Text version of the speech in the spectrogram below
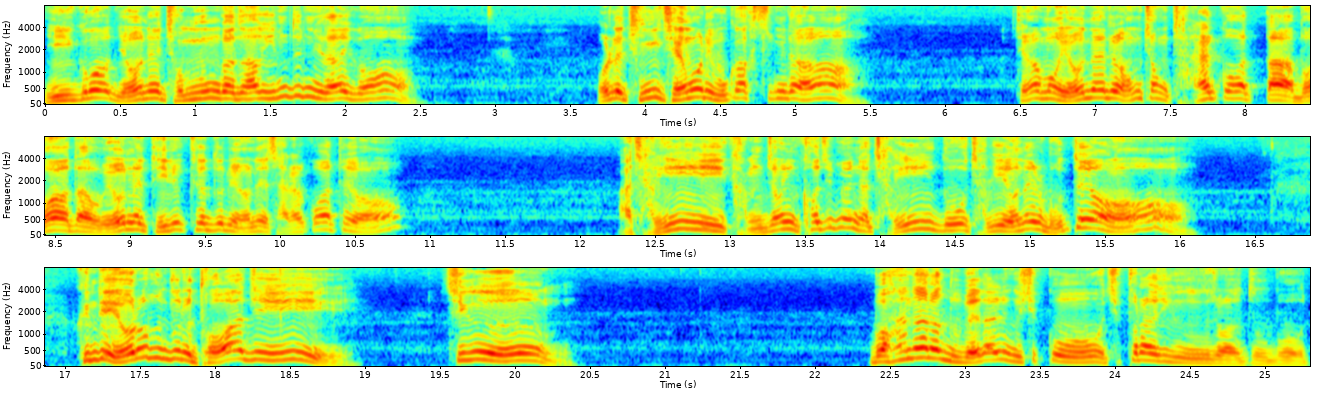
이거 연애 전문가도 하기 힘듭니다 이거. 원래 중이 제 머리 못 깎습니다. 제가 뭐 연애를 엄청 잘할 것 같다 뭐 하다 연애 디렉터들은 연애 잘할 것 같아요. 아 자기 감정이 커지면 자기도 자기 연애를 못해요 근데 여러분들은 더하지. 지금 뭐 하나라도 매달리고 싶고 지푸라기라도 뭐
